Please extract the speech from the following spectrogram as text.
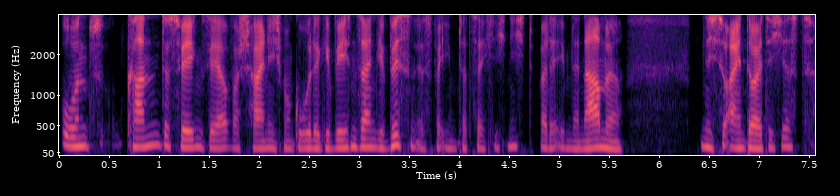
Und kann deswegen sehr wahrscheinlich Mongole gewesen sein. Wir wissen es bei ihm tatsächlich nicht, weil er eben der Name nicht so eindeutig ist.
